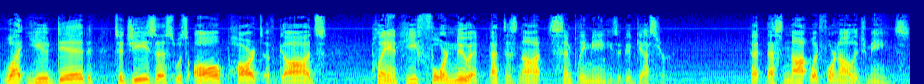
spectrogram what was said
What you did to Jesus was all part of God's plan. He foreknew it. That does not simply mean he's a good guesser. That, that's not what foreknowledge means.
